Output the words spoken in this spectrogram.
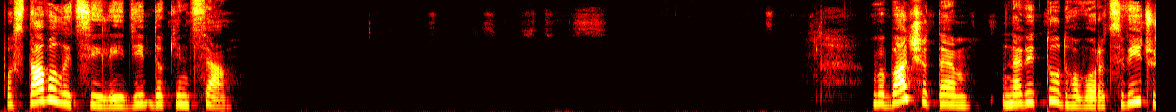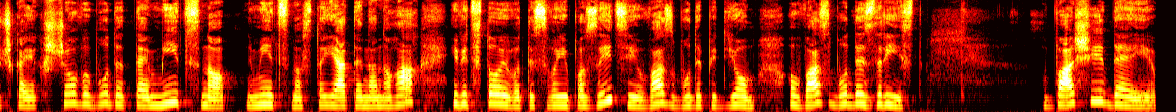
Поставили цілі, йдіть до кінця. Ви бачите, навіть тут говорить свічечка, якщо ви будете міцно, міцно стояти на ногах і відстоювати свої позиції, у вас буде підйом, у вас буде зріст. Ваші ідеї,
